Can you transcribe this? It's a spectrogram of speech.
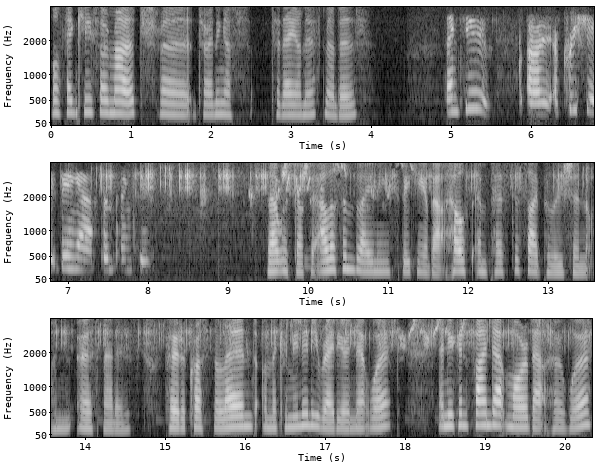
Well, thank you so much for joining us today on Earth Matters. Thank you. I appreciate being asked, and thank you. That was Dr. Alison Bleaney speaking about health and pesticide pollution on Earth Matters, heard across the land on the Community Radio Network. And you can find out more about her work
